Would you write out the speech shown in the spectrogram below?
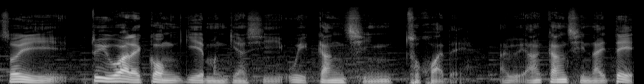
所以对于我来讲，伊个物件是为钢琴出发的，啊，按钢琴来底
